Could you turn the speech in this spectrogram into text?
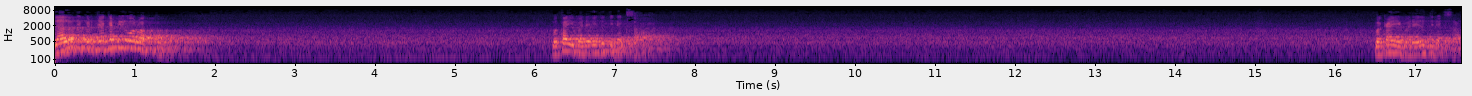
Lalu dikerjakan di luar waktu. Maka ibadah itu tidak sah. Maka ibadah itu tidak sah.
